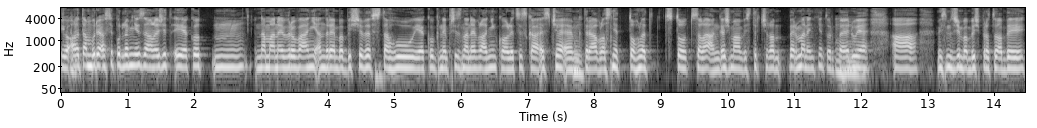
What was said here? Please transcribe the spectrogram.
Jo, ale tam bude asi podle mě záležet i jako mm, na manévrování Andreje Babiše ve vztahu jako k nepřiznané vládní koalici s KSČM, hmm. která vlastně tohle to celé angažmá vystrčila, permanentně torpéduje hmm. a myslím si, že Babiš proto, aby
